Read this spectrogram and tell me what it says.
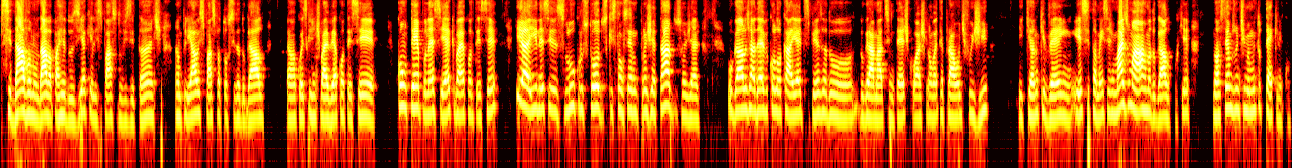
Se dava ou não dava para reduzir aquele espaço do visitante, ampliar o espaço para a torcida do Galo. É uma coisa que a gente vai ver acontecer com o tempo, né? Se é que vai acontecer. E aí, nesses lucros todos que estão sendo projetados, Rogério, o Galo já deve colocar aí a despesa do, do gramado sintético. Eu acho que não vai ter para onde fugir. E que ano que vem esse também seja mais uma arma do Galo, porque nós temos um time muito técnico.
